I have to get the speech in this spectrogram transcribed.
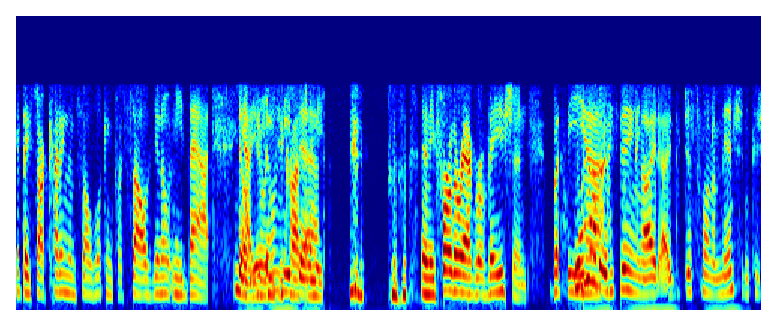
if they start cutting themselves looking for cells, you don't need that. No, yeah, you, don't, don't need, to cut that. any any further aggravation. But the one uh, other thing I, I just want to mention because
